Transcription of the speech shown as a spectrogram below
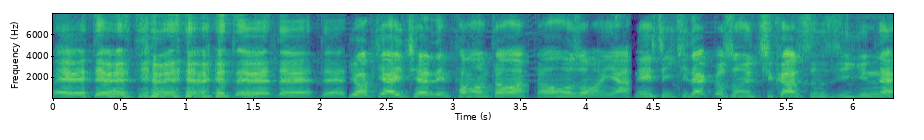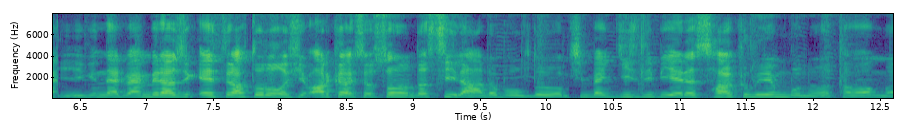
Evet evet evet evet evet evet evet. Yok ya içerideyim. Tamam tamam. Tamam o zaman ya. Neyse iki dakika sonra çıkarsınız. İyi günler. İyi günler. Ben birazcık etrafta dolaşayım. Arkadaşlar sonunda silahını buldum. Şimdi ben gizli bir yere saklayayım bunu. Tamam mı?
